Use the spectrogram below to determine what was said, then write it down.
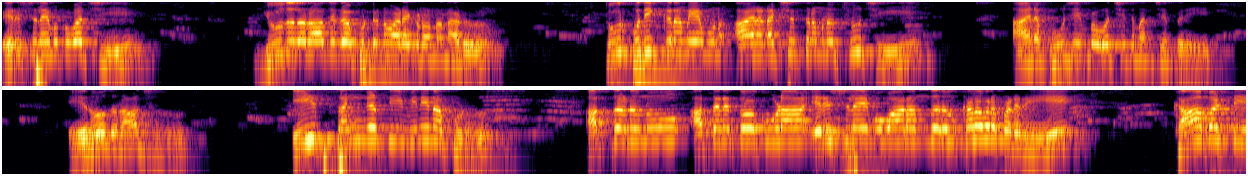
ఎరుసలేముకు వచ్చి యూదుల రాజుగా పుట్టినవాడు ఎక్కడ ఉన్నాడు తూర్పు దిక్కున మేము ఆయన నక్షత్రమును చూచి ఆయన పూజింపవచ్చితమని చెప్పిరి. ఏ రోజు రాజు ఈ సంగతి వినినప్పుడు అతడును అతనితో కూడా ఎరుషులేము వారందరూ కలవరపడిరి. కాబట్టి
